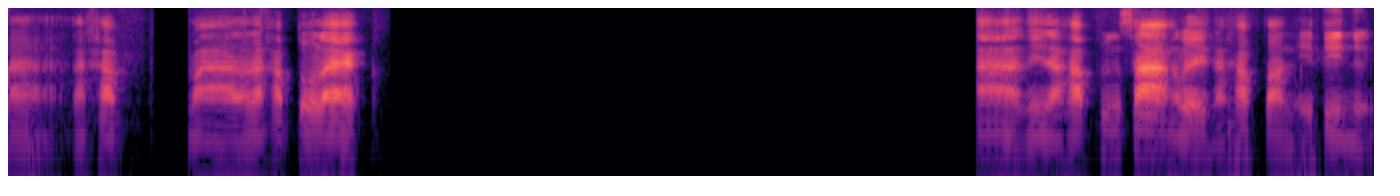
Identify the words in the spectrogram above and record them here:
อ่านะครับ มาแล้วนะครับตัวแรก อ่านี่นะครับเพิ่งสร้างเลยนะครับ ตอนนี้ตีหนึ่ง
